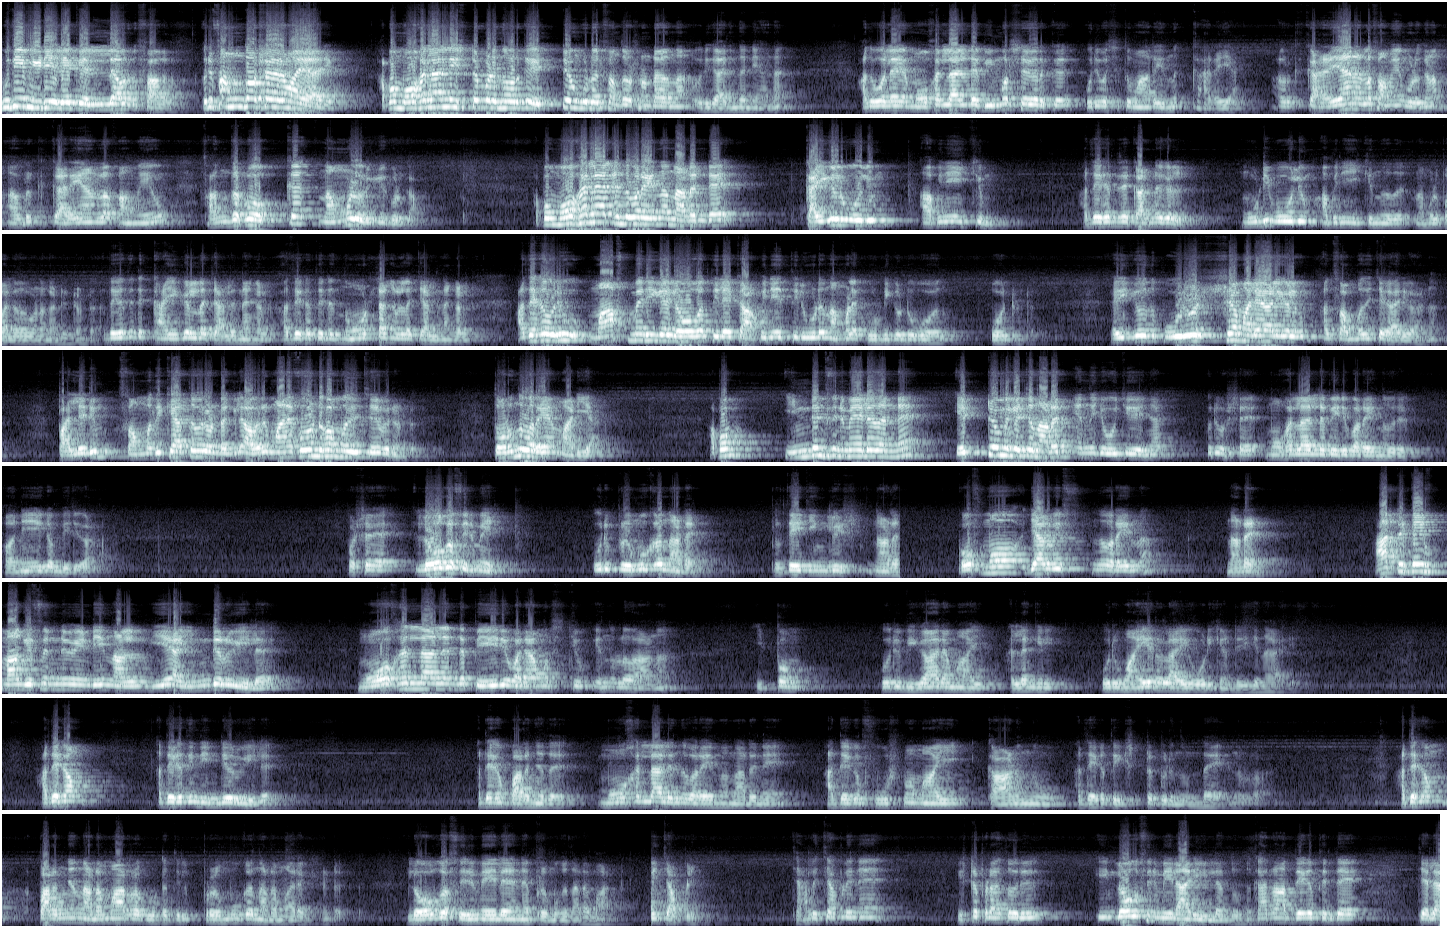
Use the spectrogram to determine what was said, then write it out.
പുതിയ വീഡിയോയിലേക്ക് എല്ലാവർക്കും സ്വാഗതം. ഒരു സന്തോഷകരമായ കാര്യം. അപ്പം മോഹൻലാലിനെ ഇഷ്ടപ്പെടുന്നവർക്ക് ഏറ്റവും കൂടുതൽ സന്തോഷം ഉണ്ടാകുന്ന ഒരു കാര്യം തന്നെയാണ്. അതുപോലെ മോഹൻലാലിന്റെ വിമർശകർക്ക് ഒരു വശത്ത് മാറി ഇന്ന് കരയാൻ. അവർക്ക് കരയാനുള്ള സമയം കൊടുക്കണം. അവർക്ക് കരയാനുള്ള സമയവും സന്ദർഭവും ഒക്കെ നമ്മൾ ഒരുക്കി കൊടുക്കാം. അപ്പോൾ മോഹൻലാൽ എന്ന് പറയുന്ന നടന്റെ കൈകൾ പോലും അഭിനയിക്കും. അദ്ദേഹത്തിന്റെ കണ്ണുകൾ മുടി പോലും അഭിനയിക്കുന്നത് നമ്മൾ പലതവണ കണ്ടിട്ടുണ്ട്. അദ്ദേഹത്തിന്റെ കൈകളിലെ ചലനങ്ങൾ അദ്ദേഹത്തിന്റെ നോട്ടങ്ങളിലെ ചലനങ്ങൾ അദ്ദേഹം ഒരു മാസ്മരിക ലോകത്തിലേക്ക് അഭിനയത്തിലൂടെ നമ്മളെ കൂട്ടിക്കൊണ്ടു പോയിട്ടുണ്ട്. എനിക്ക് തോന്നുന്നു ഭൂരിപക്ഷ മലയാളികളും അത് സമ്മതിച്ച കാര്യമാണ്. പലരും സമ്മതിക്കാത്തവരുണ്ടെങ്കിലും അവർ മനസ്സുകൊണ്ട് സമ്മതിച്ചവരുണ്ട്. തുറന്നു പറയാൻ മടിയാണ്. അപ്പം ഇന്ത്യൻ സിനിമയിലെ തന്നെ ഏറ്റവും മികച്ച നടൻ എന്ന് ചോദിച്ചു കഴിഞ്ഞാൽ ഒരു പക്ഷേ മോഹൻലാലിന്റെ പേര് പറയുന്നവർ അനേകം പേര് കാണാം. പക്ഷേ ലോക സിനിമയിൽ ഒരു പ്രമുഖ നടൻ പ്രത്യേകിച്ച് ഇംഗ്ലീഷ് നടൻ കോഫ്മോ ജാർവിസ് എന്ന് പറയുന്ന നടൻ ആർട്ടിക്കിൾ മാഗസിനു വേണ്ടി നൽകിയ ഇന്റർവ്യൂവിൽ മോഹൻലാലിന്റെ പേര് പരാമർശിച്ചു എന്നുള്ളതാണ് ഇപ്പം ഒരു വികാരമായി അല്ലെങ്കിൽ ഒരു വൈറലായി ഓടിക്കൊണ്ടിരിക്കുന്ന കാര്യം. അദ്ദേഹം അദ്ദേഹത്തിന്റെ ഇന്റർവ്യൂവിൽ അദ്ദേഹം പറഞ്ഞത് മോഹൻലാൽ എന്ന് പറയുന്ന നടനെ അദ്ദേഹം സൂക്ഷ്മമായി കാണുന്നു അദ്ദേഹത്തെ ഇഷ്ടപ്പെടുന്നുണ്ട് എന്നുള്ളതാണ്. അദ്ദേഹം പറഞ്ഞ നടന്മാരുടെ കൂട്ടത്തിൽ പ്രമുഖ നടന്മാരൊക്കെ ഉണ്ട്. ലോക സിനിമയിലെ തന്നെ പ്രമുഖ നടന്മാർ. Charlie Chaplin. ചാർലി ചാപ്ലിനെ ഇഷ്ടപ്പെടാത്തൊരു ഈ ലോക സിനിമയിൽ ആരും ഇല്ലെന്ന് തോന്നുന്നു. കാരണം അദ്ദേഹത്തിന്റെ ചില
